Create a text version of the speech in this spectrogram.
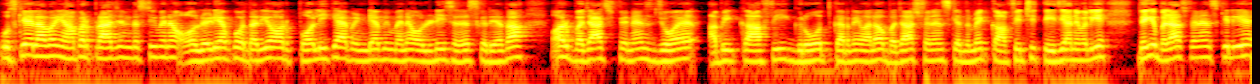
उसके अलावा यहाँ पर प्राज इंडस्ट्री मैंने ऑलरेडी आपको बता दिया, और पॉलीकैब इंडिया भी मैंने ऑलरेडी सजेस्ट कर दिया था। और बजाज फाइनेंस जो है, अभी काफ़ी ग्रोथ करने वाला है, और बजाज फाइनेंस के अंदर में काफ़ी अच्छी तेज़ी आने वाली है। देखिए बजाज फाइनेंस के लिए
